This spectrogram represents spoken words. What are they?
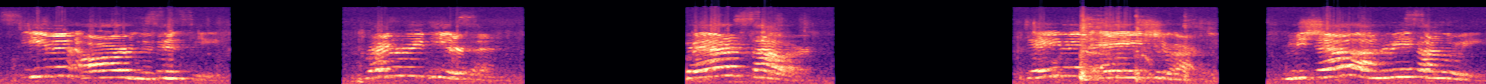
Stephen R. Luzinski. Gregory Peterson. Henri St.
